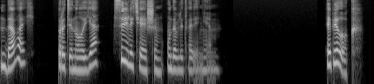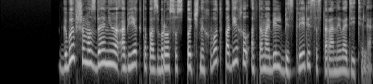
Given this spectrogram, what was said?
давай», — протянула я с величайшим удовлетворением. Эпилог. К бывшему зданию объекта по сбросу сточных вод подъехал автомобиль без двери со стороны водителя.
